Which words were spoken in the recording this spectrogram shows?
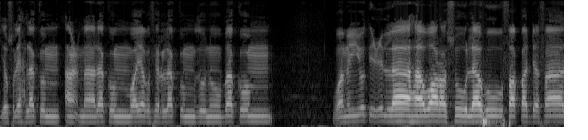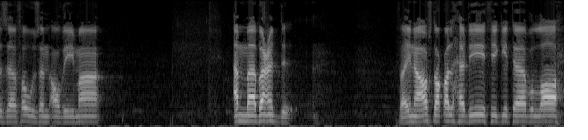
يصلح لكم أعمالكم ويغفر لكم ذنوبكم ومن يطع الله ورسوله فقد فاز فوزا عظيما. أما بعد فإن أصدق الحديث كتاب الله.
